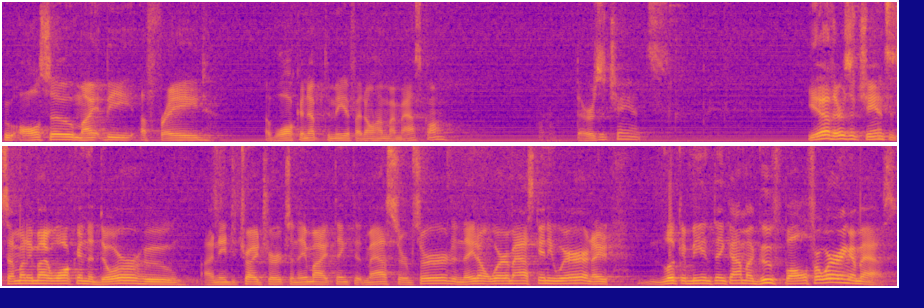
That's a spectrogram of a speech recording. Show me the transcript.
who also might be afraid of walking up to me if I don't have my mask on? There's a chance yeah, there's a chance that somebody might walk in the door who I need to try church and they might think that masks are absurd and they don't wear a mask anywhere and they look at me and think I'm a goofball for wearing a mask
